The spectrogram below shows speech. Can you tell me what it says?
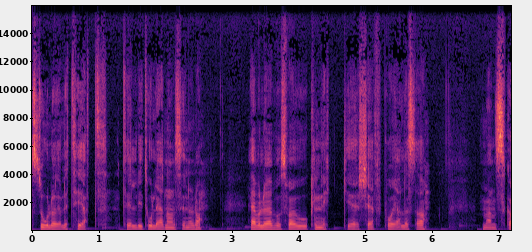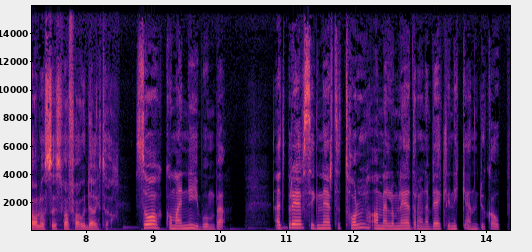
stor lojalitet til de to lederne sine, da. Eva Løvaas var jo klinikksjef på Gjellestad, mens Karl Åsthus var fagdirektør. Så kom en ny bombe. Et brev signert tolv av mellomlederne ved klinikken dukka opp.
